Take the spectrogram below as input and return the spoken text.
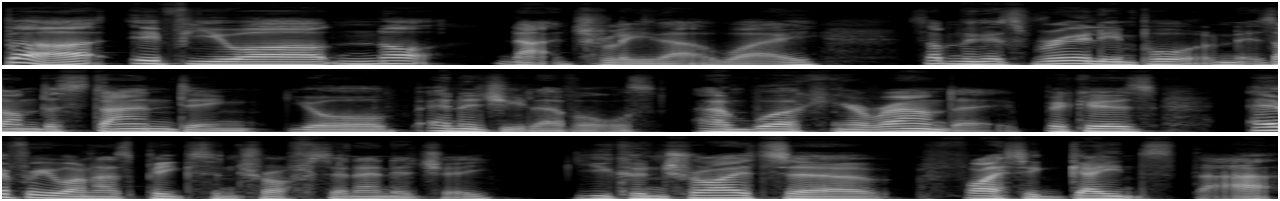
But if you are not naturally that way, something that's really important is understanding your energy levels and working around it because everyone has peaks and troughs in energy you can try to fight against that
